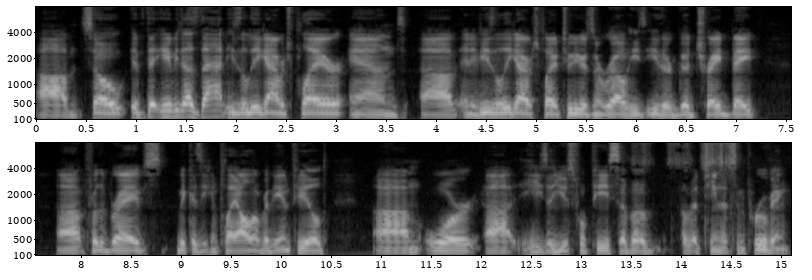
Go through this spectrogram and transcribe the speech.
Um, so if they, if he does that, he's a league average player, and uh, and if he's a league average player two years in a row, he's either good trade bait uh, for the Braves because he can play all over the infield, um, or uh, he's a useful piece of a of a team that's improving.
